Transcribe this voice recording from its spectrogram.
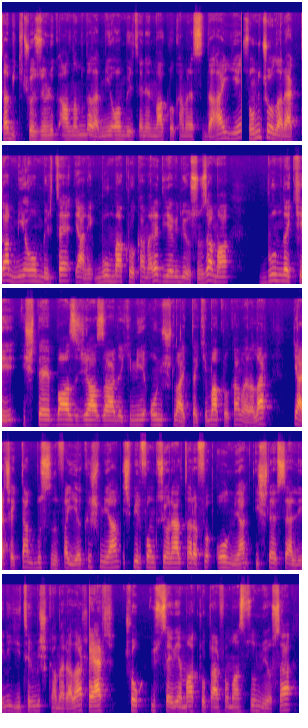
Tabii ki çözünürlük anlamında da Mi 11T'nin makro kamerası daha iyi. Sonuç olarak da Mi 11T yani bu makro kamera diyebiliyorsunuz ama bundaki işte bazı cihazlardaki Mi 13 Lite'daki makro kameralar gerçekten bu sınıfa yakışmayan, hiçbir fonksiyonel tarafı olmayan, işlevselliğini yitirmiş kameralar. Eğer çok üst seviye makro performans sunmuyorsa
